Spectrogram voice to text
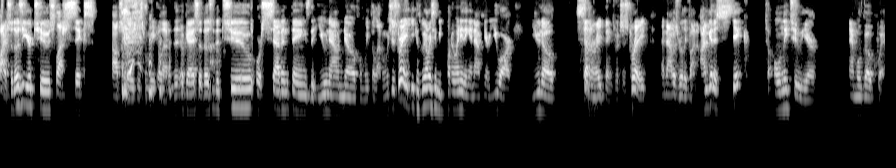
All right, so those are your two slash six observations from week 11. Okay, so those are the two or seven things that you now know from week 11, which is great because we always say we don't know anything. And now here you are, you know seven or eight things, which is great. And that was really fun. I'm going to stick to only two here and we'll go quick.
